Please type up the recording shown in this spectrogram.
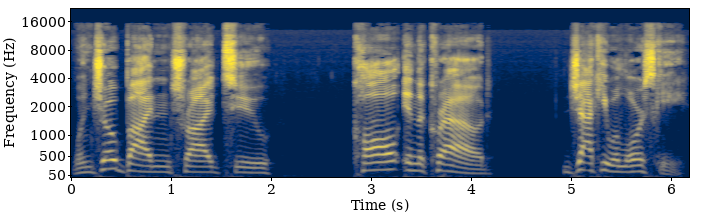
when Joe Biden tried to call in the crowd Jackie Walorski,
